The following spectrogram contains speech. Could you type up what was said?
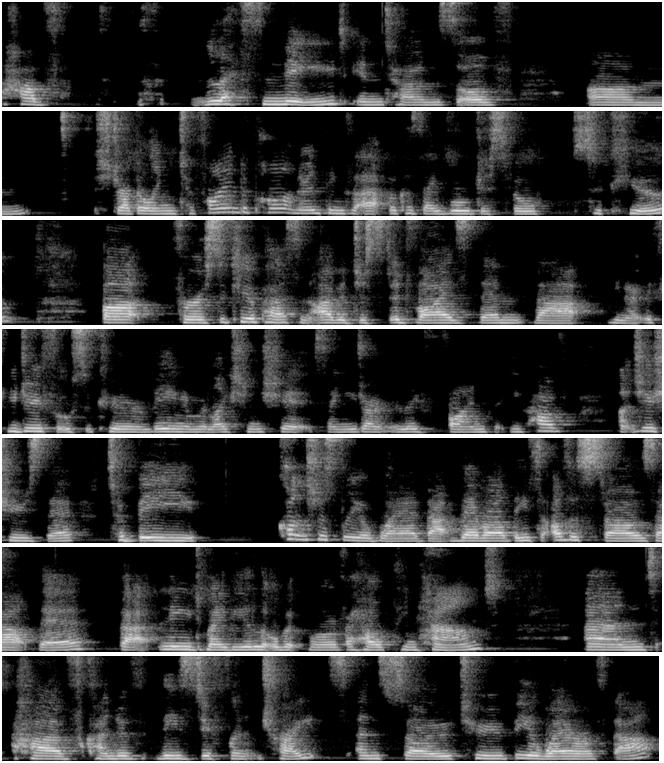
have less need in terms of um, struggling to find a partner and things like that because they will just feel secure. But for a secure person, I would just advise them that, you know, if you do feel secure and being in relationships and you don't really find that you have much issues there, to be consciously aware that there are these other styles out there that need maybe a little bit more of a helping hand and have kind of these different traits. And so to be aware of that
